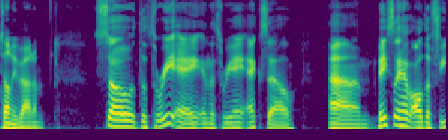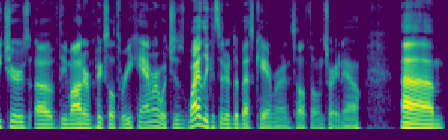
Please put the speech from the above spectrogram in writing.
tell me about them. So the 3A and the 3A XL um, basically have all the features of the modern Pixel 3 camera, which is widely considered the best camera in cell phones right now. Um,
